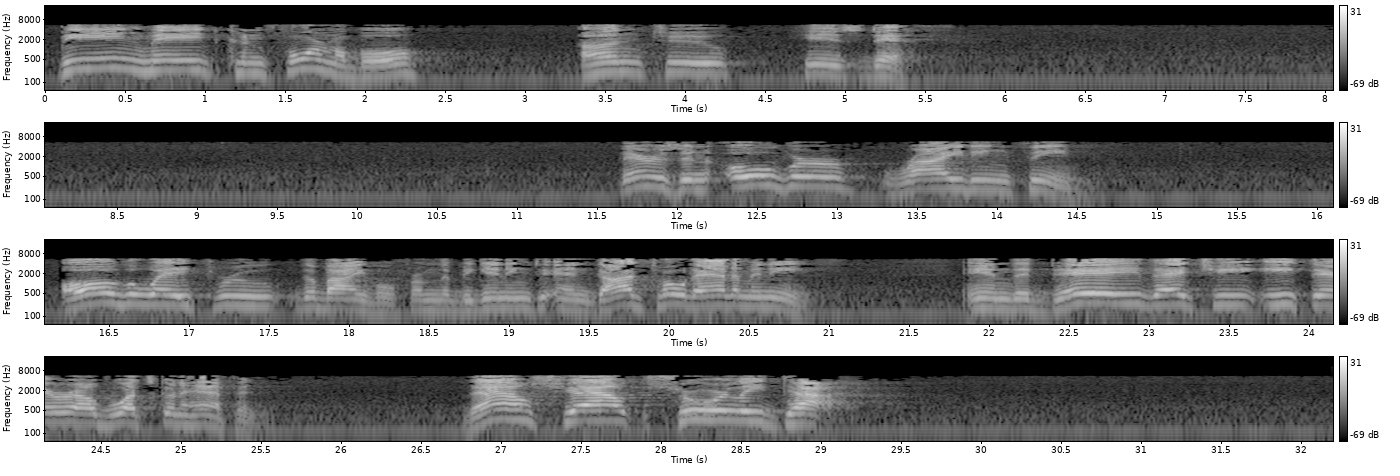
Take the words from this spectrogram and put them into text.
being made conformable unto his death. There is an overriding theme all the way through the Bible, from the beginning to end. God told Adam and Eve, in the day that ye eat thereof, what's going to happen? Thou shalt surely die.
